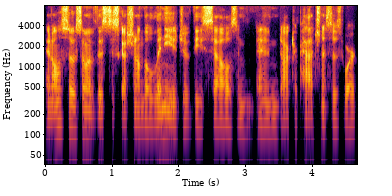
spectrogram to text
and also some of this discussion on the lineage of these cells and, and Dr. Pachnis's work.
